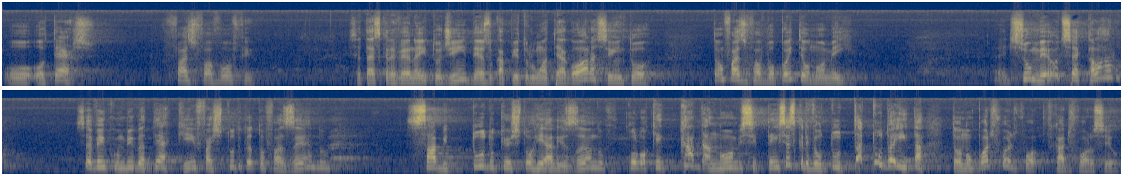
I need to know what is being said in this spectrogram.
Ô, ô Tércio, faz o favor, filho. Você está escrevendo aí tudinho, desde o capítulo 1 até agora? Sim, estou. Então faz o favor, põe teu nome aí. Ele disse: O meu, eu disse: É claro. Você vem comigo até aqui, faz tudo que eu estou fazendo, sabe tudo que eu estou realizando, coloquei cada nome, citei, você escreveu tudo, está tudo aí, tá. Então não pode ficar de fora o seu.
